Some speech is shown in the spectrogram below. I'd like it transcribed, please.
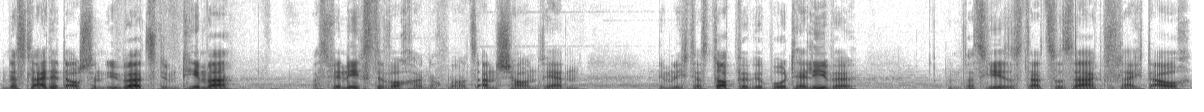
Und das leitet auch schon über zu dem Thema, was wir nächste Woche nochmal uns anschauen werden, nämlich das Doppelgebot der Liebe und was Jesus dazu sagt, vielleicht auch,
